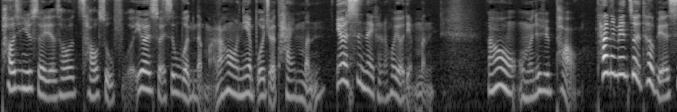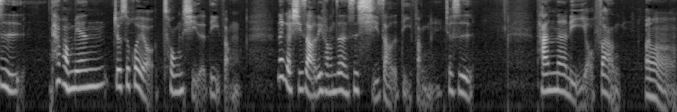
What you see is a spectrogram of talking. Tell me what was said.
泡进去水里的时候超舒服，因为水是温的嘛，然后你也不会觉得太闷，因为室内可能会有点闷。然后我们就去泡，它那边最特别是，它旁边就是会有冲洗的地方嘛。那个洗澡的地方真的是洗澡的地方诶，就是。他那里有放，嗯，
